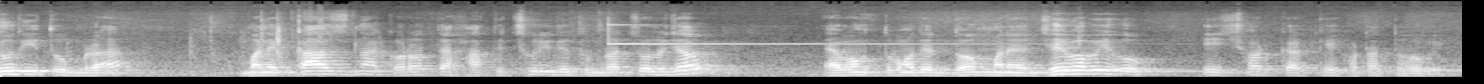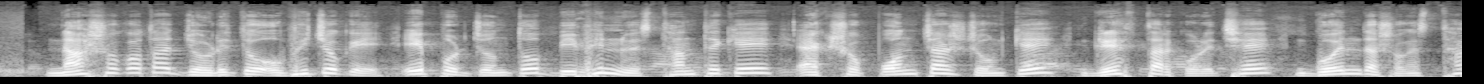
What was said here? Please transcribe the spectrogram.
যদি তোমরা মানে কাজ না করো তা হাতে ছুরি দিয়ে তোমরা চলে যাও। এবং তোমাদের দম মানে যেভাবেই হোক, এই সরকারকে হটাতে হবে। নাশকতা জড়িত অভিযোগে এ পর্যন্ত বিভিন্ন স্থান থেকে একশো পঞ্চাশ জনকে গ্রেফতার করেছে গোয়েন্দা সংস্থা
